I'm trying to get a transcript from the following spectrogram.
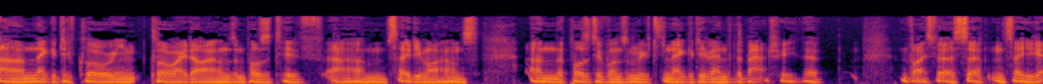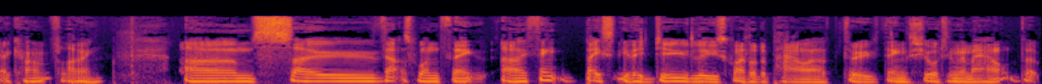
um, negative chlorine, chloride ions and positive um, sodium ions, and the positive ones will move to the negative end of the battery, the vice versa, and so you get a current flowing. Um, so that's one thing. I think basically they do lose quite a lot of power through things shorting them out, but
